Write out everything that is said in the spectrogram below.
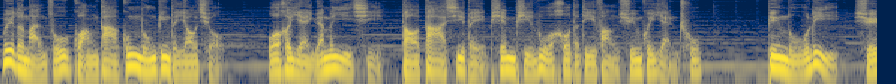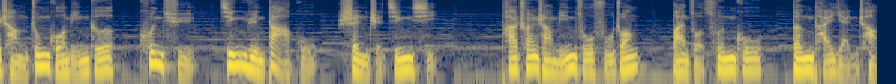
为了满足广大工农兵的要求。我和演员们一起到大西北偏僻落后的地方巡回演出，并努力学唱中国民歌、昆曲、京韵大鼓，甚至京戏。他穿上民族服装，扮作村姑登台演唱，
